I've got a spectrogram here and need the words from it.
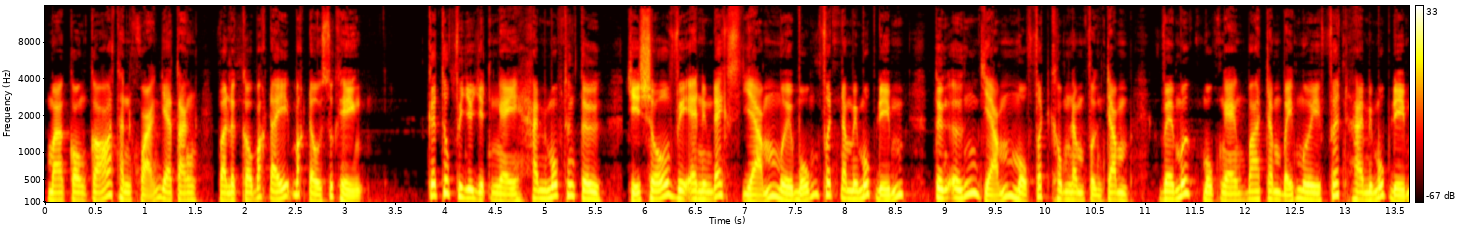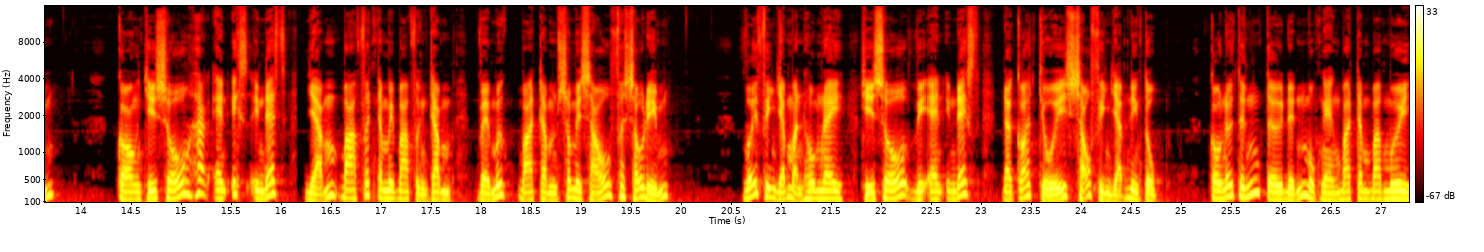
mà còn có thanh khoản gia tăng và lực cầu bắt đáy bắt đầu xuất hiện. Kết thúc phiên giao dịch ngày 21 tháng 4, chỉ số VN Index giảm 14,51 điểm, tương ứng giảm 1,05% về mức 1.370,21 điểm. Còn chỉ số HNX Index giảm 3,53% về mức 366,6 điểm. Với phiên giảm mạnh hôm nay, chỉ số VN Index đã có chuỗi 6 phiên giảm liên tục. Còn nếu tính từ đỉnh 1.330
